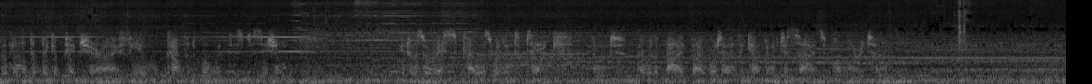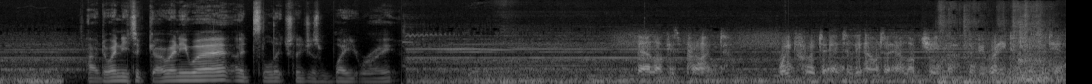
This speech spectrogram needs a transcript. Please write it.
Looking at the bigger picture, I feel comfortable with this decision. It was a risk I was willing to take, and I will abide by whatever the company decides upon my return. Alright, do I need to go anywhere? It's literally just wait, right? Airlock is primed. Wait for it to enter the outer airlock chamber, and be ready to close it in.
